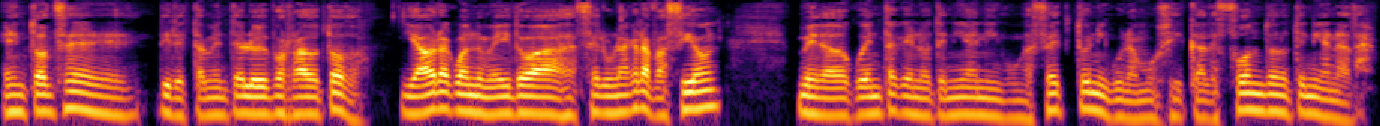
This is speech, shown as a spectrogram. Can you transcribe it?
Entonces directamente lo he borrado todo. Y ahora cuando me he ido a hacer una grabación, me he dado cuenta que no tenía ningún efecto, ninguna música de fondo, no tenía nada.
